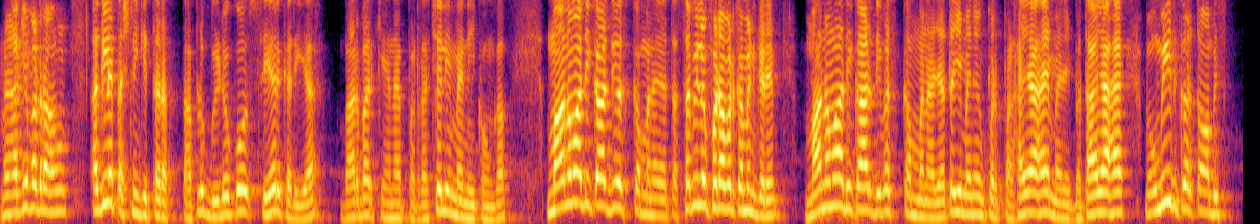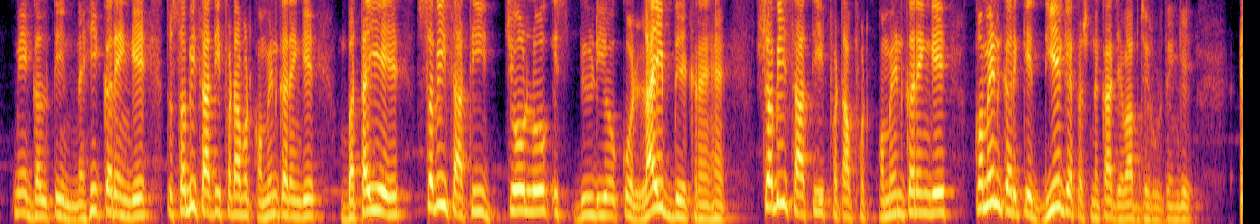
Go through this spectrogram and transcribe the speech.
मैं आगे बढ़ रहा हूँ। अगले प्रश्न की तरफ़। आप लोग वीडियो को शेयर करिए यार। बार बार कहना पड़ रहा है। चलिए, मैं नहीं कहूँगा। मानवाधिकार दिवस कब मनाया जाता? है सभी लोग फटाफट कमेंट करें। मानवाधिकार दिवस कब मनाया जाता? है ये मैंने ऊपर पढ़ाया है, मैंने बताया है। मैं उम्मीद करता हूँ अब इसमें गलती नहीं करेंगे तो सभी साथी फटाफट कमेंट करेंगे। बताइए, सभी साथी जो लोग इस वीडियो को लाइव देख रहे हैं, सभी साथी फटाफट कमेंट करेंगे। कमेंट करके दिए गए प्रश्न का जवाब ज़रूर देंगे।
